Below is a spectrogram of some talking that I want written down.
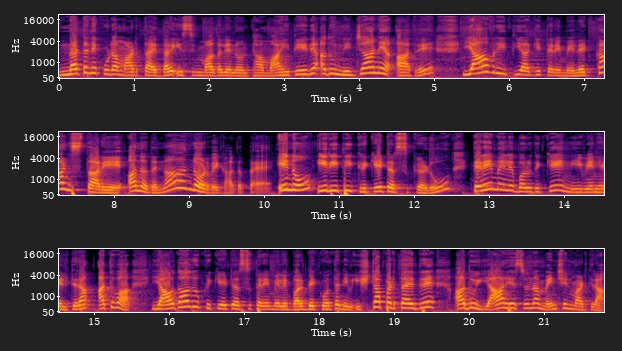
ನಟನೆ ಕೂಡ ಮಾಡ್ತಾ ಇದ್ದಾರೆ ಈ ಸಿನಿಮಾದಲ್ಲಿ ಅನ್ನುವಂಥ ಮಾಹಿತಿ ಇದೆ. ಅದು ನಿಜಾನೇ ಆದರೆ ಯಾವ ರೀತಿಯಾಗಿ ತೆರೆ ಮೇಲೆ ಕಾಣಿಸ್ತಾರೆ ಅನ್ನೋದನ್ನ ನೋಡಬೇಕಾಗತ್ತೆ. ಇನ್ನು ಈ ರೀತಿ ಕ್ರಿಕೆಟರ್ಸ್ಗಳು ತೆರೆ ಮೇಲೆ ಬರೋದಕ್ಕೆ ನೀವೇನು ಹೇಳ್ತೀರಾ? ಅಥವಾ ಯಾವುದಾದ್ರೂ ಕ್ರಿಕೆಟರ್ಸ್ ತೆರೆ ಮೇಲೆ ಬರಬೇಕು ಅಂತ ನೀವು ಇಷ್ಟಪಡ್ತಾ ಇದ್ರೆ ಅದು ಯಾರ ಹೆಸರನ್ನ ಮೆನ್ಷನ್ ಮಾಡ್ತೀರಾ?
